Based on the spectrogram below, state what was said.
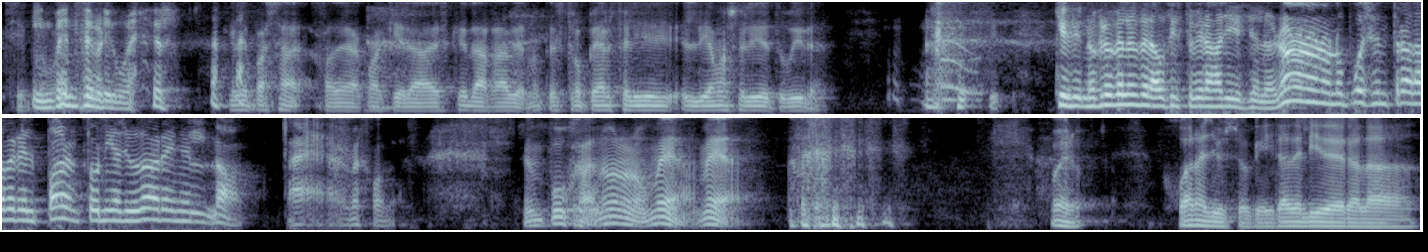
Sí, pero Invents bueno, everywhere. ¿Qué le pasa? Joder, a cualquiera es que da rabia, ¿no? Te estropea el, feliz, el día más feliz de tu vida. Sí. Quiero decir, no creo que los de la UCI estuvieran allí diciendo, no, no, no, no, no puedes entrar a ver el parto ni ayudar en el. No, Eh, me jodas. Empuja, no, no, no, mea, mea. Bueno, Juan Ayuso, que irá de líder a la,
